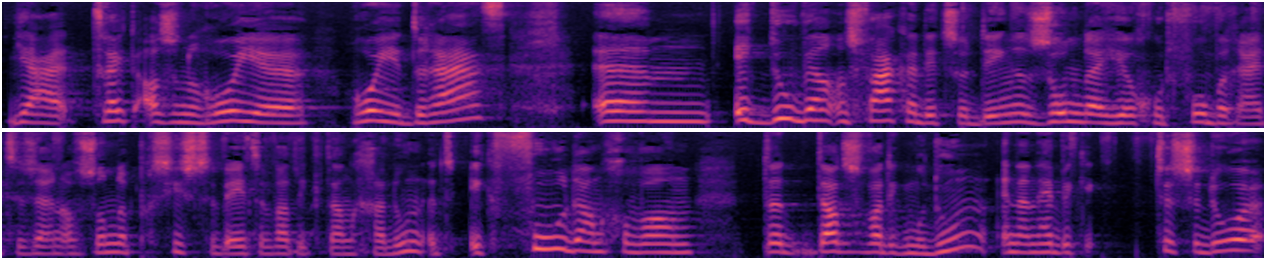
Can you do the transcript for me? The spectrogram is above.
ja, trekt als een rode, rode draad. Um, ik doe wel eens vaker dit soort dingen zonder heel goed voorbereid te zijn of zonder precies te weten wat ik dan ga doen. Ik voel dan gewoon dat dat is wat ik moet doen en dan heb ik tussendoor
